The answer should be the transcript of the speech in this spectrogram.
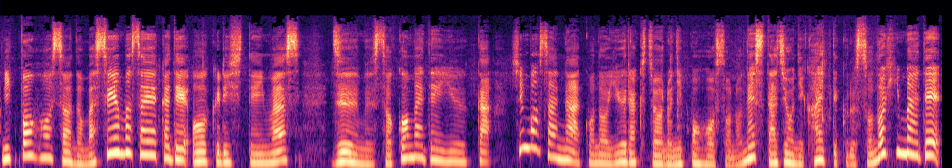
日本放送の増山さやかでお送りしています。ズームそこまで言うか。辛坊さんがこの有楽町の日本放送のね、スタジオに帰ってくるその日まで、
